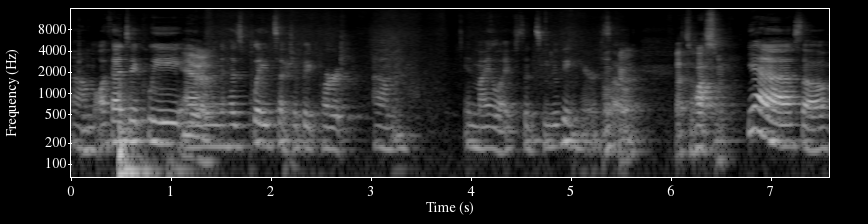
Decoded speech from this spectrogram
um, authentically and has played such a big part um, in my life since moving here. So Okay. That's awesome. yeah, so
